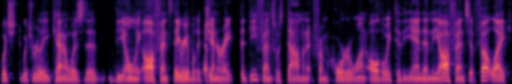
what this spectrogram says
which which really kind of was the the only offense they were able to yep. generate. The defense was dominant from quarter one all the way to the end, and the offense, it felt like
